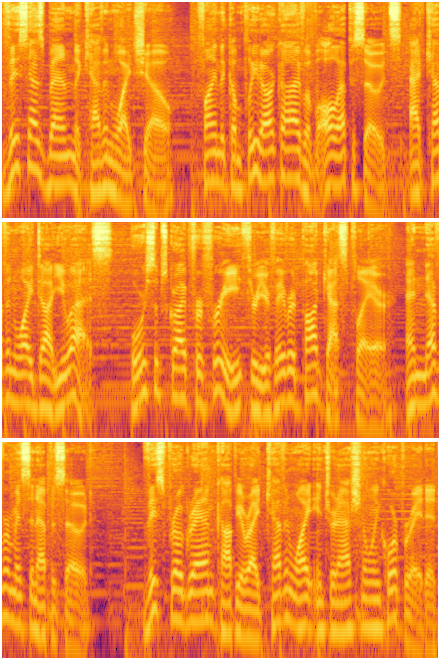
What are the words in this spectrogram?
This has been The Kevin White Show. Find the complete archive of all episodes at kevinwhite.us or subscribe for free through your favorite podcast player and never miss an episode. This program copyright Kevin White International Incorporated,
